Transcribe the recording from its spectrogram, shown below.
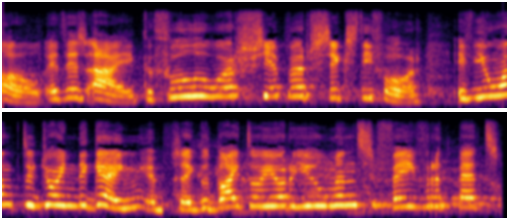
Hello, it is I, Cthulhu Worshipper 64. If you want to join the gang, say goodbye to your humans, favorite pets,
